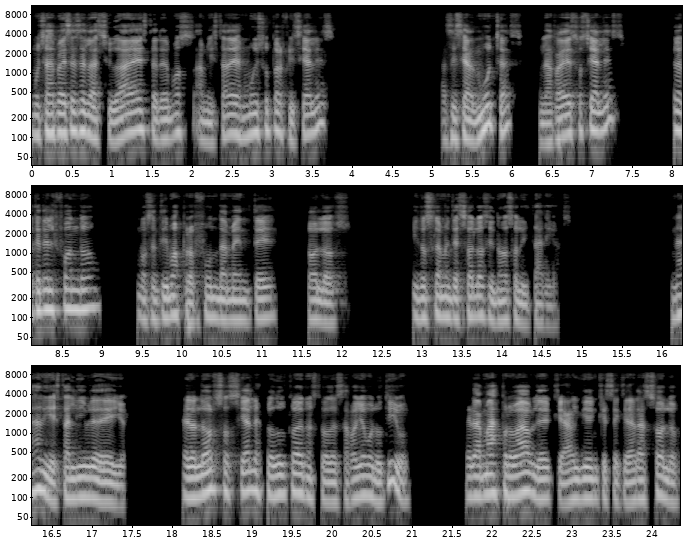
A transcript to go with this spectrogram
Muchas veces en las ciudades tenemos amistades muy superficiales, así sean muchas, las redes sociales, pero que en el fondo nos sentimos profundamente solos, y no solamente solos, sino solitarios. Nadie está libre de ello. El olor social es producto de nuestro desarrollo evolutivo. Era más probable que alguien que se quedara solo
